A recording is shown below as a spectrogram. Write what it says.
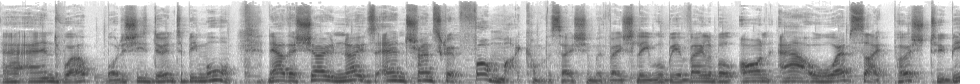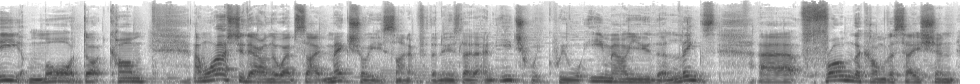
uh, and well, what is she doing to be more? Now, the show notes and transcript from my conversation with Vaishali will be available on our website, pushtobemore.com. And whilst you're there on the website, make sure you sign up for the newsletter. And each week we will email you the links uh, from the conversation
